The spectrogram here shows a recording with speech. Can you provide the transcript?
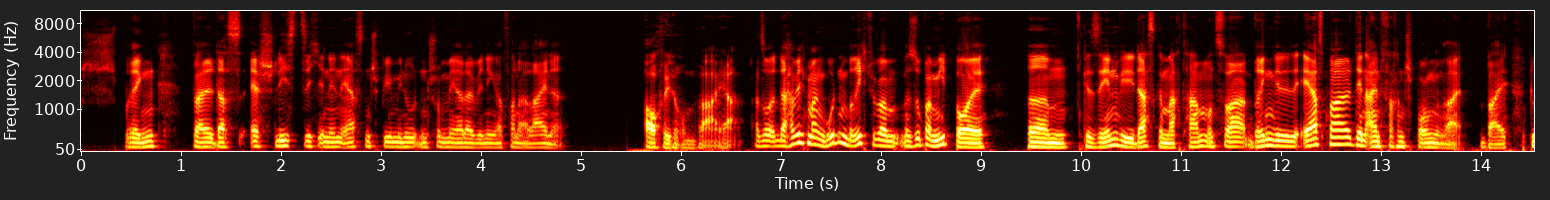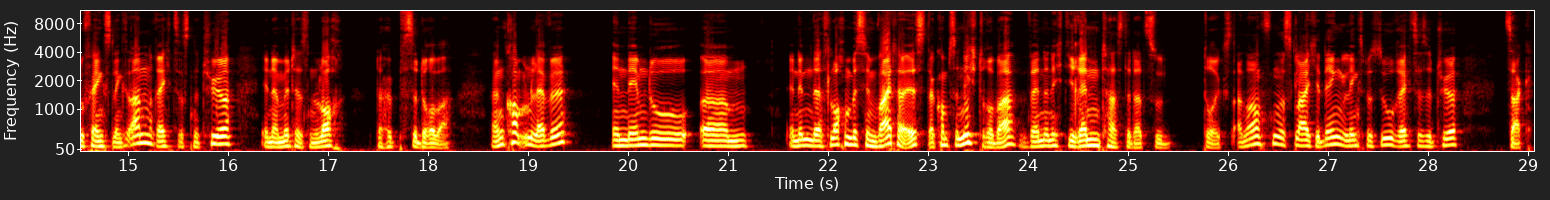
springen, weil das erschließt sich in den ersten Spielminuten schon mehr oder weniger von alleine. Auch wiederum wahr, ja. Also da habe ich mal einen guten Bericht über Super Meat Boy ähm, gesehen, wie die das gemacht haben. Und zwar bringen die erstmal den einfachen Sprung bei. Du fängst links an, rechts ist eine Tür, in der Mitte ist ein Loch, da hüpfst du drüber. Dann kommt ein Level, in dem du, ähm, in dem das Loch ein bisschen weiter ist, da kommst du nicht drüber, wenn du nicht die Renntaste dazu drückst. Ansonsten das gleiche Ding, links bist du, rechts ist die Tür, zack.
